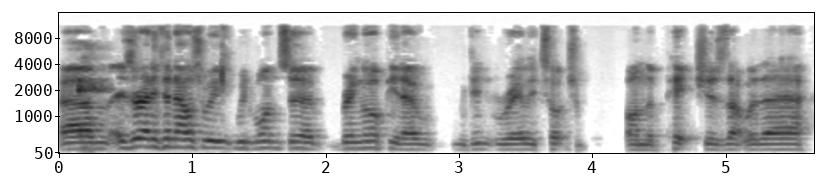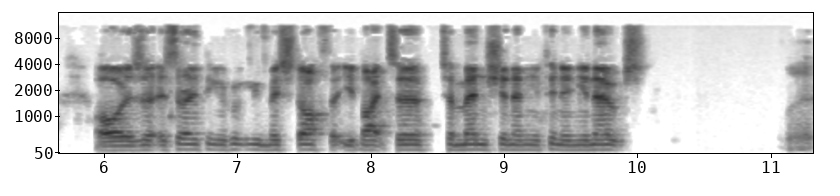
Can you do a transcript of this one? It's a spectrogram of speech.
Um, is there anything else we, would want to bring up? You know, we didn't really touch on the pictures that were there, or is there, is there anything you we missed off that you'd like to to mention? Anything in your notes? I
